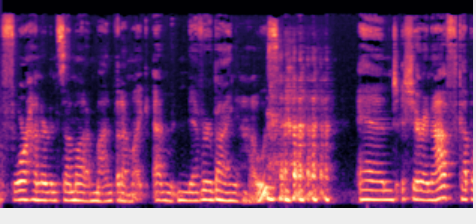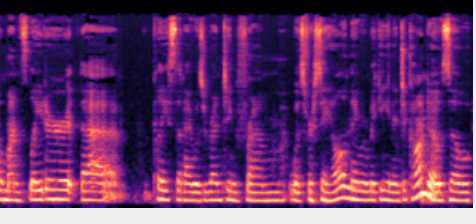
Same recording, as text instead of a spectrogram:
400 and some odd a month. And I'm like, I'm never buying a house. and sure enough, a couple months later, the place that I was renting from was for sale and they were making it into condo. So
